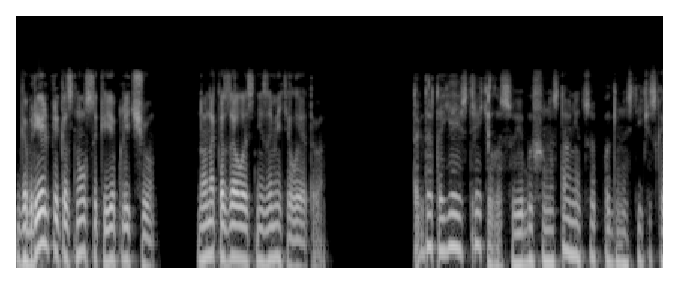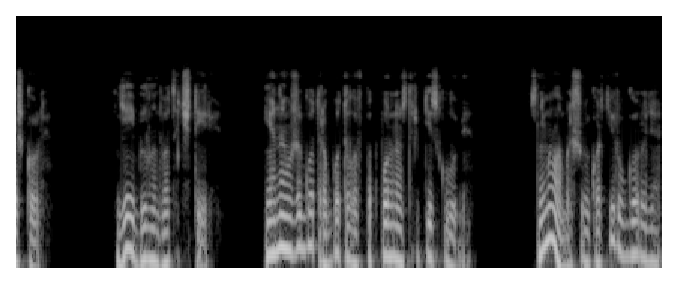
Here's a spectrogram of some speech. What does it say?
Габриэль прикоснулся к ее плечу, но она, казалось, не заметила этого. Тогда-то я и встретила свою бывшую наставницу по гимнастической школе. Ей было 24, и она уже год работала в подпольном стриптиз-клубе. Снимала большую квартиру в городе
